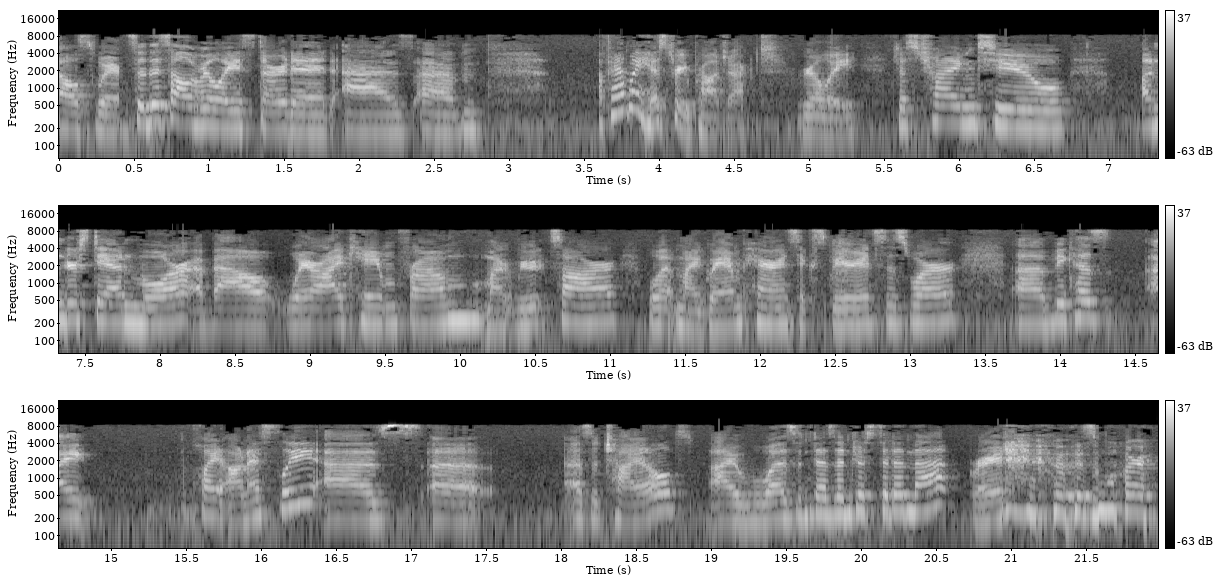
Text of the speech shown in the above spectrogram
elsewhere. So this all really started as um, a family history project, really, just trying to understand more about where I came from, my roots are, what my grandparents' experiences were, uh, because I, quite honestly, as uh, as a child, I wasn't as interested in that. Right, it was more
